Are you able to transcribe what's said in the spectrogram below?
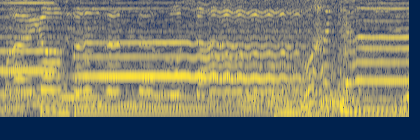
快要狠狠的落下。我还在，我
